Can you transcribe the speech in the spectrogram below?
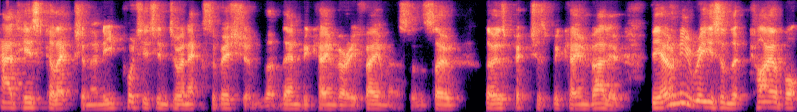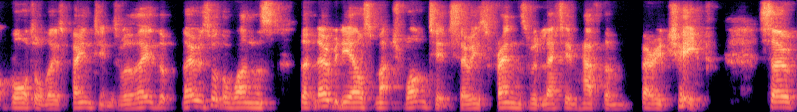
had his collection and he put it into an exhibition that then became very famous. And so those pictures became valued. The only reason that Caillebotte bought all those paintings were they those were the ones that nobody else much wanted, so his friends would let him have them very cheap. So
